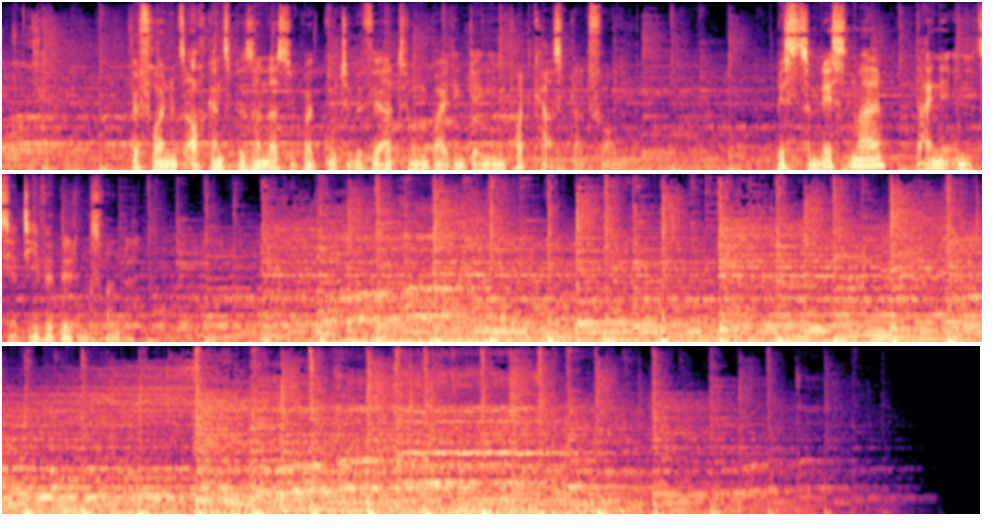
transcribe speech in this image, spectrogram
Wir freuen uns auch ganz besonders über gute Bewertungen bei den gängigen Podcast-Plattformen. Bis zum nächsten Mal, deine Initiative Bildungswandel.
